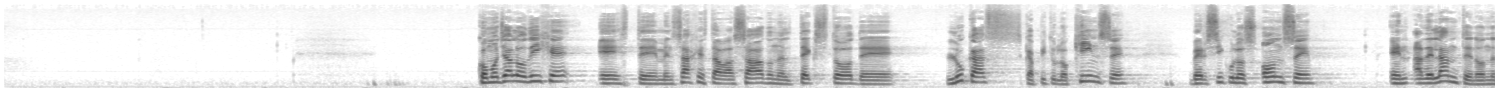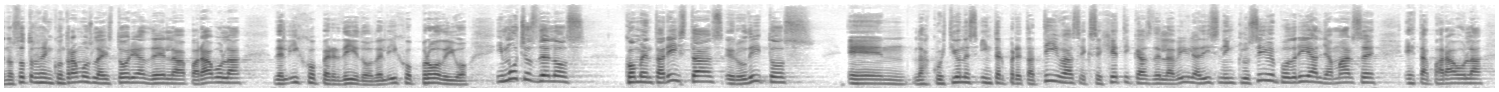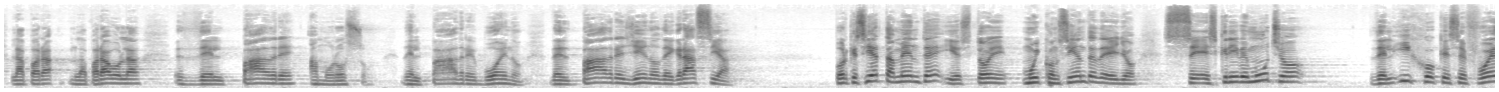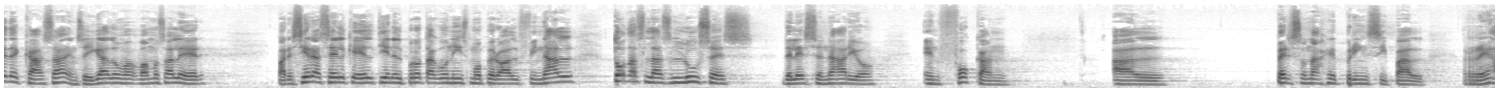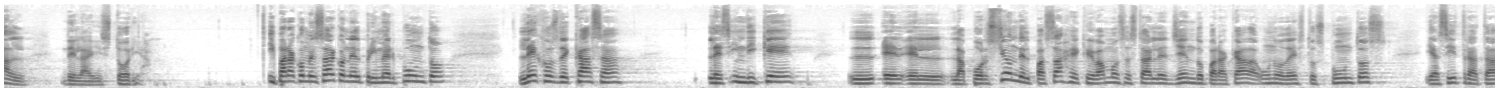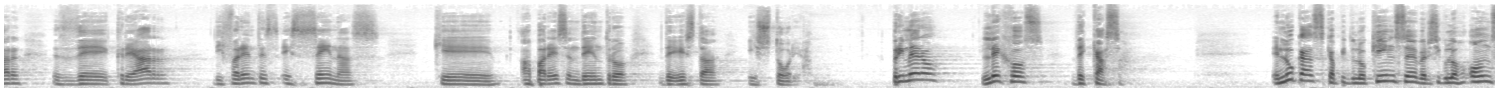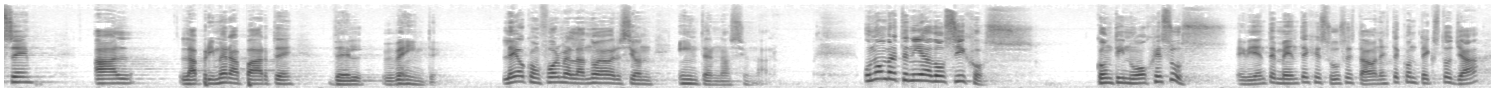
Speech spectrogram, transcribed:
Como ya lo dije, este mensaje está basado en el texto de Lucas capítulo 15, versículos 11 en adelante, donde nosotros encontramos la historia de la parábola del hijo perdido, del hijo pródigo. Y muchos de los comentaristas eruditos en las cuestiones interpretativas, exegéticas de la Biblia, dicen, inclusive podría llamarse esta parábola la, la parábola del Padre amoroso, del Padre bueno, del Padre lleno de gracia. Porque ciertamente, y estoy muy consciente de ello, se escribe mucho del hijo que se fue de casa, enseguida vamos a leer, pareciera ser que él tiene el protagonismo, pero al final todas las luces del escenario enfocan al personaje principal real de la historia. Y para comenzar con el primer punto, lejos de casa, les indiqué la porción del pasaje que vamos a estar leyendo para cada uno de estos puntos y así tratar de crear diferentes escenas que aparecen dentro de esta historia. Primero, lejos de casa. En Lucas capítulo 15, versículos 11 a la primera parte del 20. Leo conforme a la nueva versión internacional. Un hombre tenía dos hijos, continuó Jesús. Evidentemente Jesús estaba en este contexto ya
